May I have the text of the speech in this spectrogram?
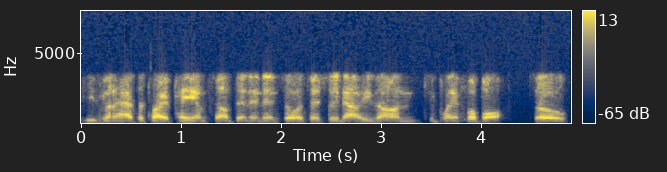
he's going to have to probably pay him something, and then so essentially now he's on to playing football. So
